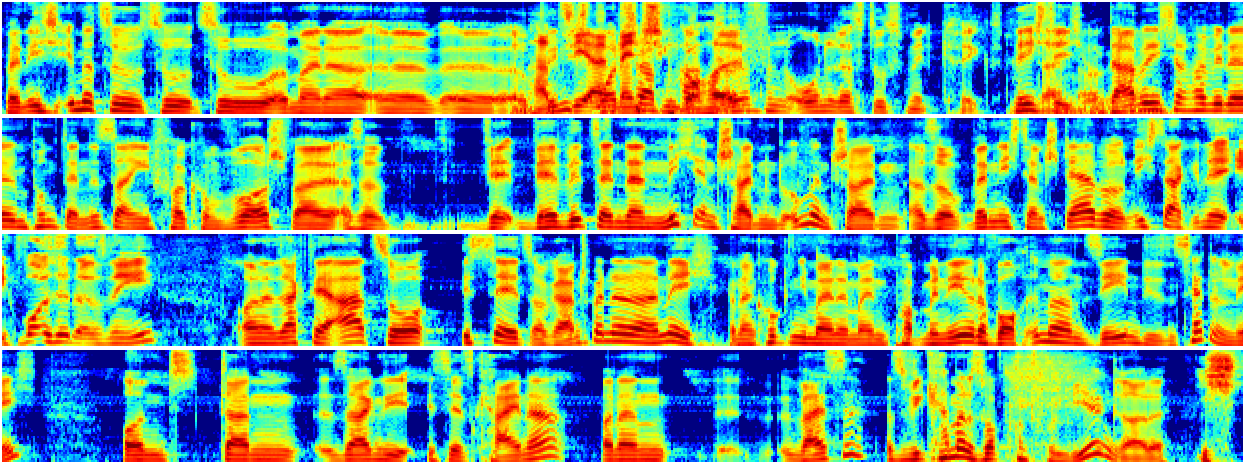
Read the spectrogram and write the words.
Wenn ich immer zu, zu, zu meiner äh, äh, Dann hat sie einem Menschen geholfen, ohne dass du es mitkriegst. Mit Richtig, und da bin ich doch wieder im Punkt, dann ist es eigentlich vollkommen wurscht, weil, also, wer, wer wird denn dann nicht entscheiden und umentscheiden? Also, wenn ich dann sterbe und ich sage, nee, ich wollte das nie, Und dann sagt der Arzt so, ist der jetzt Organspender oder nicht? Und dann gucken die meine, mein Portemonnaie oder wo auch immer und sehen diesen Zettel nicht. Und dann sagen die, ist jetzt keiner? Und dann, äh, weißt du? Also wie kann man das überhaupt kontrollieren gerade? Ich,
